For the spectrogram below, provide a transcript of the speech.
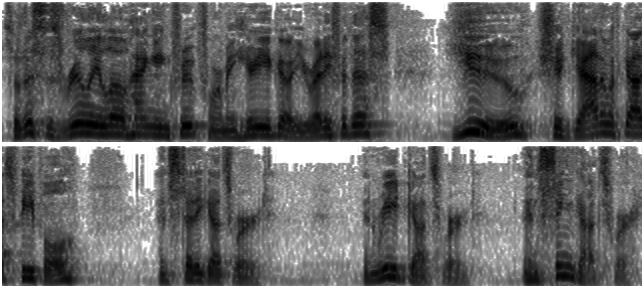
So, this is really low hanging fruit for me. Here you go. You ready for this? You should gather with God's people and study God's word and read God's word and sing God's word.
